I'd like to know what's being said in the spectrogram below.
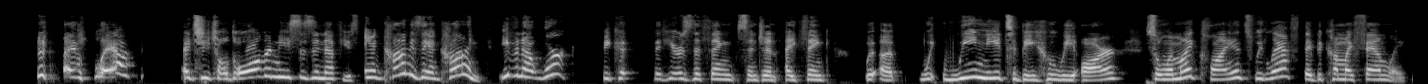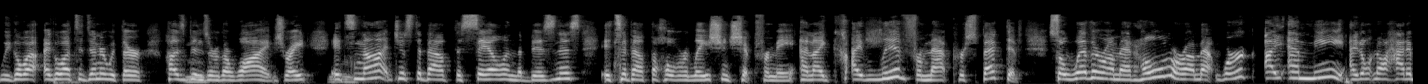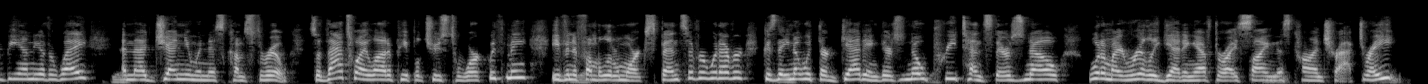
I laughed. And she told all the nieces and nephews, Aunt Con is Aunt Con, even at work. Because, but here's the thing, St. John, I think uh, we, we need to be who we are. So when my clients, we laugh, they become my family. We go out, I go out to dinner with their husbands mm. or their wives, right? Mm. It's not just about the sale and the business. It's about the whole relationship for me. And I, I live from that perspective. So whether I'm at home or I'm at work, I am me. I don't know how to be any other way. Yeah. And that genuineness comes through. So that's why a lot of people choose to work with me, even yeah. if I'm a little more expensive or whatever, because they know what they're getting. There's no pretense. There's no, what am I really getting after I sign this contract, right?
